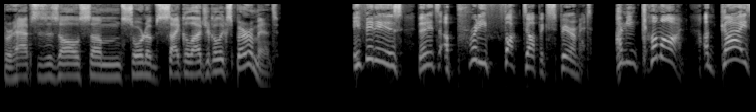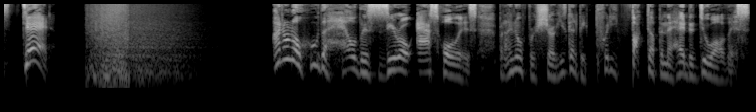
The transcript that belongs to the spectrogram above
Perhaps this is all some sort of psychological experiment. If it is, then it's a pretty fucked up experiment. I mean, come on! A guy's dead! I don't know who the hell this Zero asshole is, but I know for sure he's gotta be pretty fucked up in the head to do all this.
